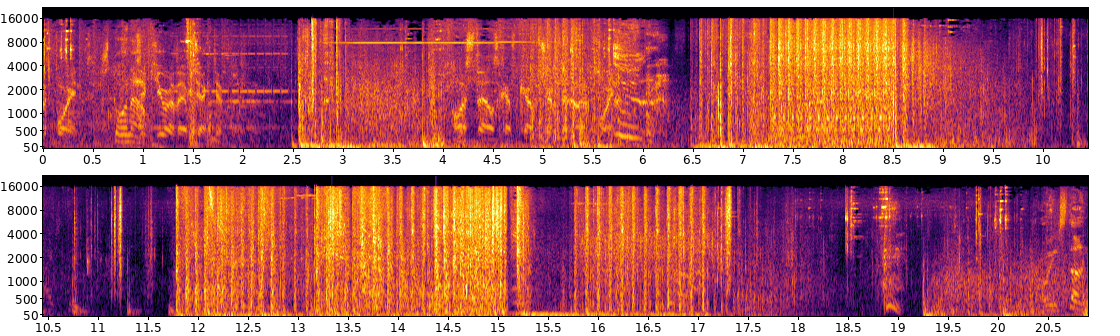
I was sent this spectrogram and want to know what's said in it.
Hard point. Stone out. Secure the objective. Hostiles have captured the hard point. Throwing stun.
